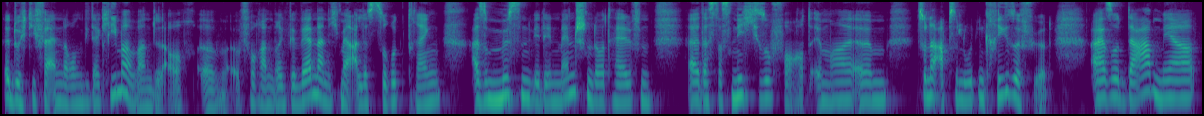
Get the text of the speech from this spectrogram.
äh, durch die Veränderungen, die der Klimawandel auch äh, voranbringt. Wir werden da nicht mehr alles zurückdrängen. Also müssen wir den Menschen dort helfen, äh, dass das nicht sofort immer ähm, zu einer absoluten Krise führt. Also da mehr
